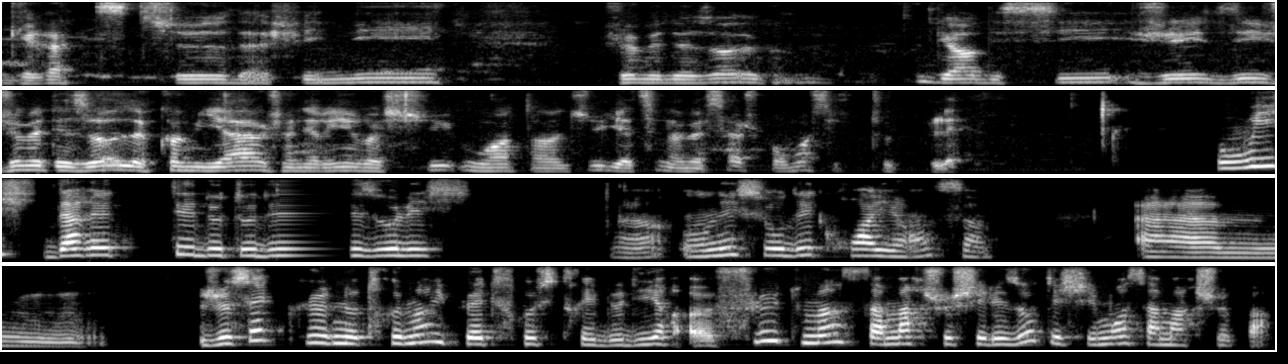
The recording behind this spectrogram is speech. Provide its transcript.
gratitude infinie, je me désole, regarde ici, j'ai dit, je me désole comme hier, je n'ai rien reçu ou entendu. Y a-t-il un message pour moi, s'il te plaît? Oui, d'arrêter de te désoler. Hein, on est sur des croyances. Euh, je sais que notre humain, il peut être frustré de dire euh, flûte mince, ça marche chez les autres et chez moi, ça ne marche pas.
